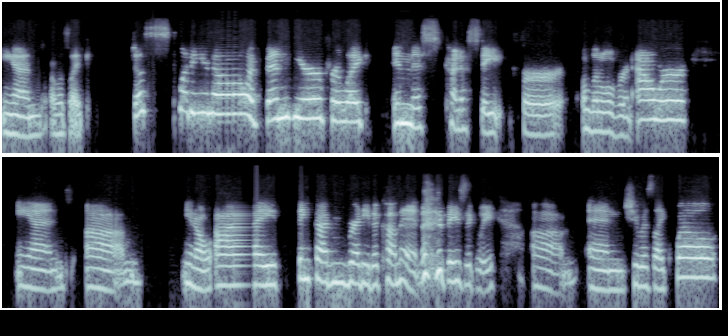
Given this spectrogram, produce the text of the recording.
and I was like just letting you know I've been here for like in this kind of state for a little over an hour and um, you know I think I'm ready to come in basically. Um, and she was like well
